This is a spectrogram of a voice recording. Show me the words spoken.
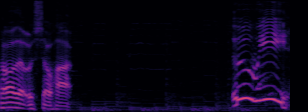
Oh, that was so hot. Ooh wee.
